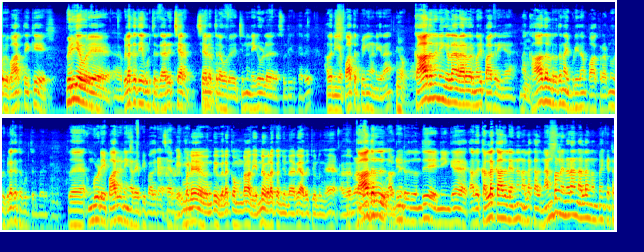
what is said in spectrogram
ஒரு வார்த்தைக்கு பெரிய ஒரு விளக்கத்தையே கொடுத்துருக்காரு சேரன். சேலத்தில் ஒரு சின்ன நிகழ்வில் சொல்லியிருக்காரு. அதை நீங்கள் பார்த்துருப்பீங்கன்னு நினைக்கிறேன். காதலை நீங்கள்லாம் வேறு வேறு மாதிரி பார்க்குறீங்க. நான். காதல்றதை நான் இப்படி தான் பார்க்குறேன்னு ஒரு விளக்கத்தை கொடுத்துருப்பாரு. அதை உங்களுடைய பார்வையில் நீங்கள் அதை எப்படி பார்க்குறீங்க? சேரன் வெறுமனே வந்து விளக்கம்னா அது என்ன விளக்கம் சொன்னாரு? அதை சொல்லுங்க. அதெல்லாம் காதல் அப்படின்றது வந்து நீங்க அது கள்ளக்காதல் என்ன நல்ல காதல். நண்பன் என்னடா நல்ல நண்பன் கெட்ட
